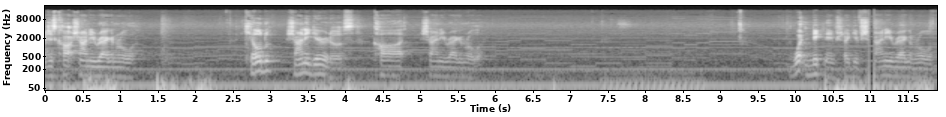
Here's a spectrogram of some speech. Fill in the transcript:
I just caught Shiny Roggenrola. Killed Shiny Gyarados, caught Shiny Roggenrola. What nickname should I give Shiny Roggenrola?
